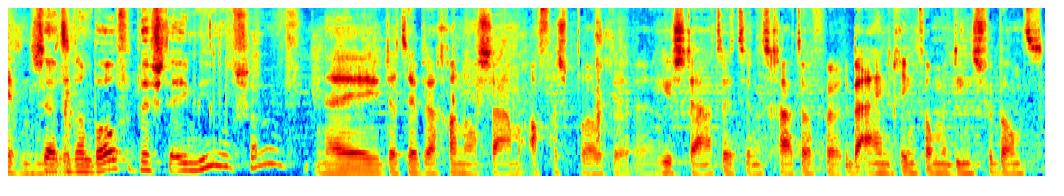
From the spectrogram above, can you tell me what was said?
heb hem hier- Staat er dan boven, beste Emiel of zo? Nee, dat hebben we gewoon al samen afgesproken. Eh, hier staat het en het gaat over de beëindiging van mijn dienstverband.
